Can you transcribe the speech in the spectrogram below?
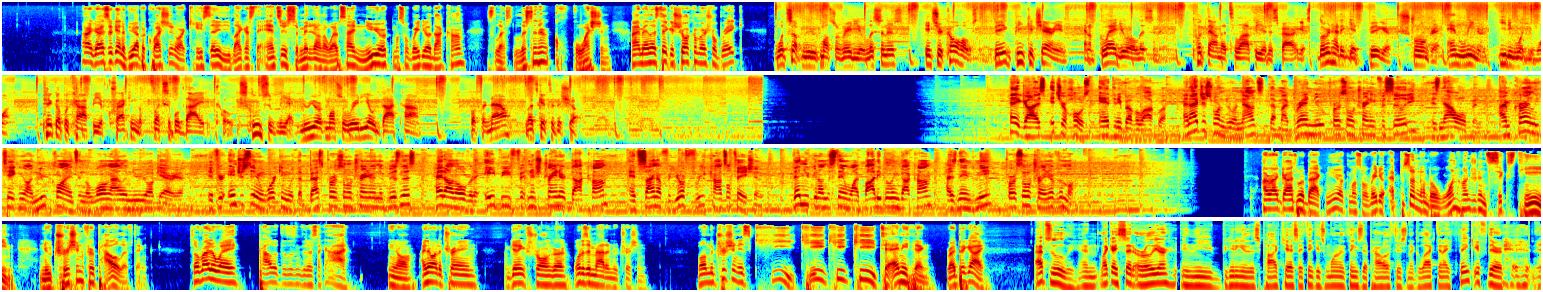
All right, guys. Again, if you have a question or a case study that you'd like us to answer, submit it on our website, newyorkmuscleradio.com slash listener question. All right, man, let's take a short commercial break. What's up, New York Muscle Radio listeners? It's your co-host, Big Pete Kacharian, and I'm glad you're all listening. Put down that tilapia and asparagus. Learn how to get bigger, stronger, and leaner eating what you want. Pick up a copy of Cracking the Flexible Dieting Code exclusively at NewYorkMuscleRadio.com. But for now, let's get to the show. Hey guys, it's your host, Anthony Bevilacqua, and I just wanted to announce that my brand new personal training facility is now open. I'm currently taking on new clients in the Long Island, New York area. If you're interested in working with the best personal trainer in the business, head on over to abfitnesstrainer.com and sign up for your free consultation. Then you can understand why bodybuilding.com has named me Personal Trainer of the Month. All right, guys, we're back. New York Muscle Radio, episode number 116 Nutrition for Powerlifting. So, right away, powerlifters listening to this like, ah, you know, I know how to train. I'm getting stronger. What does it matter, nutrition? Well, nutrition is key, key, key, key to anything. Right, big guy? Absolutely. And like I said earlier in the beginning of this podcast, I think it's one of the things that powerlifters neglect. And I think if they're,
